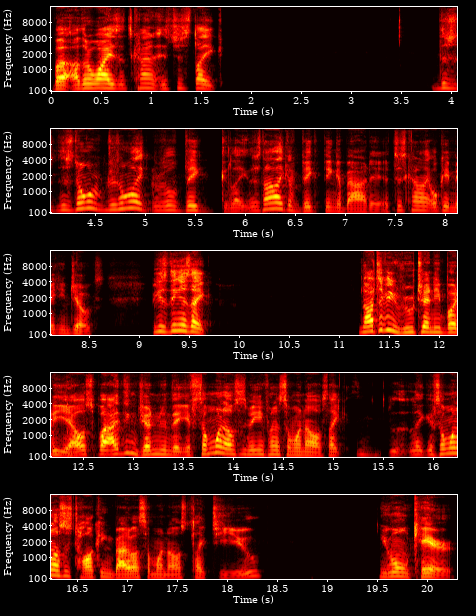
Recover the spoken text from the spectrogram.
but otherwise it's kind of it's just like there's there's no there's no like real big like there's not like a big thing about it. It's just kind of like okay making jokes because the thing is like not to be rude to anybody else, but I think genuinely like if someone else is making fun of someone else, like like if someone else is talking bad about someone else like to you, you won't care.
